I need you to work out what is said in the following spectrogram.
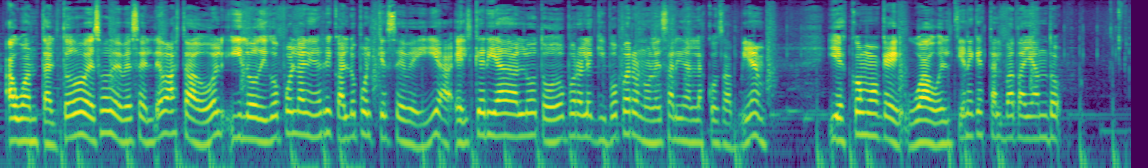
aguantar todo eso debe ser devastador y lo digo por Daniel Ricardo porque se veía, él quería darlo todo por el equipo pero no le salían las cosas bien y es como que wow, él tiene que estar batallando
